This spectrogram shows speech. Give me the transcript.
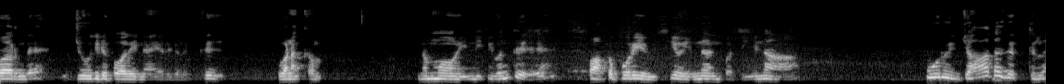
பார்ந்த ஜோதிட பாதை நாயர்களுக்கு வணக்கம். நம்ம இன்னைக்கு வந்து பார்க்க போகிற விஷயம் என்னன்னு பார்த்தீங்கன்னா ஒரு ஜாதகத்தில்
